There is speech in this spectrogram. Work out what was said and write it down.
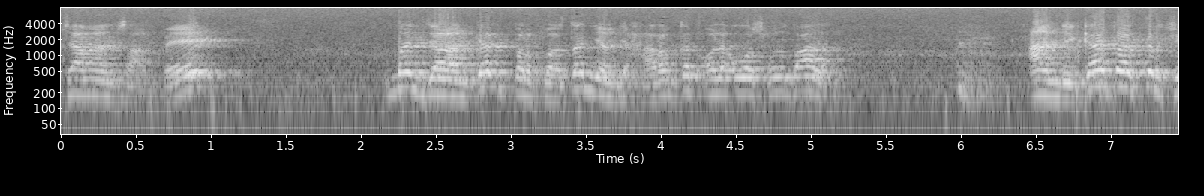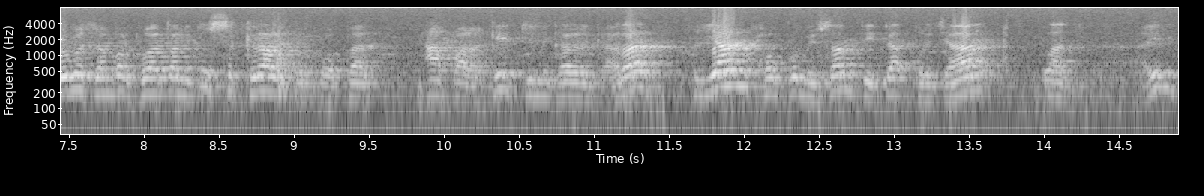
jangan sampai menjalankan perbuatan yang diharamkan oleh Allah SWT andai kata terjerumus dalam perbuatan itu segeralah bertobat apalagi di negara-negara yang hukum Islam tidak berjalan. Nah, ini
